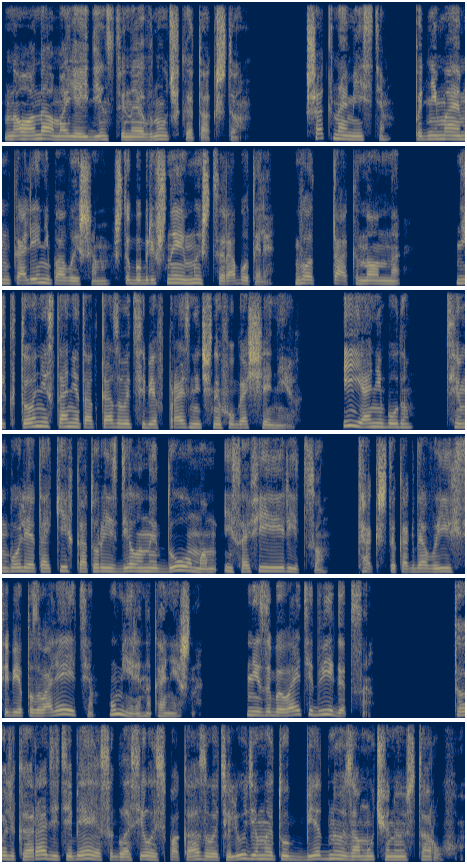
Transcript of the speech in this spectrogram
но она моя единственная внучка, так что...» Шаг на месте. Поднимаем колени повыше, чтобы брюшные мышцы работали. Вот так, Нонна. Никто не станет отказывать себе в праздничных угощениях. И я не буду. Тем более таких, которые сделаны домом и Софией Рицу. Так что, когда вы их себе позволяете, умеренно, конечно, не забывайте двигаться. Только ради тебя я согласилась показывать людям эту бедную замученную старуху.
